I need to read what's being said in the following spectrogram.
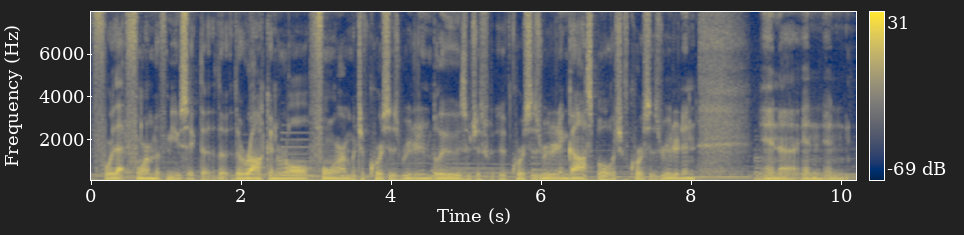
for that form of music, the, the, the rock and roll form, which of course is rooted in blues, which is of course is rooted in gospel, which of course is rooted in in uh, in, in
